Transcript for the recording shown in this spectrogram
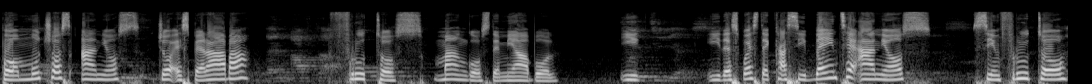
por muchos años yo esperaba frutos, mangos de mi árbol. Y, y después de casi 20 años sin fruto,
